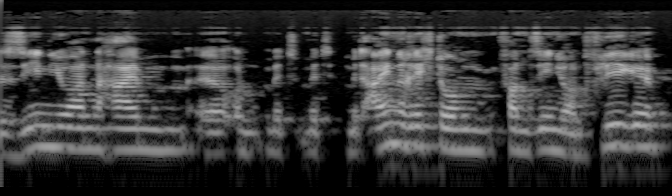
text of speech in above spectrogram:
Seniorenheimen äh, und mit, mit, mit Einrichtungen von Seniorenpflege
